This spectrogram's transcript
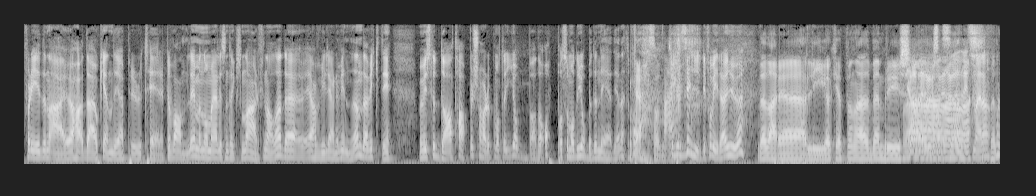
Fordi den er jo, det er jo ikke en de jeg prioriterer til vanlig, men nå må jeg liksom tenke sånn, nå er det finale. Det, jeg vil gjerne vinne den, det er viktig. Men hvis du da taper, så har du på en måte jobba det opp, og så må du jobbe det ned igjen etterpå. Ja, så så blir du veldig forvirra i huet. Det derre ligacupen, eh, hvem bryr seg? Ja. Men,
